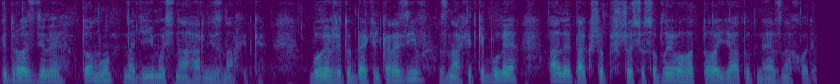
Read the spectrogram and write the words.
підрозділи, тому надіємось на гарні знахідки. Були вже тут декілька разів, знахідки були, але так, щоб щось особливого, то я тут не знаходив.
